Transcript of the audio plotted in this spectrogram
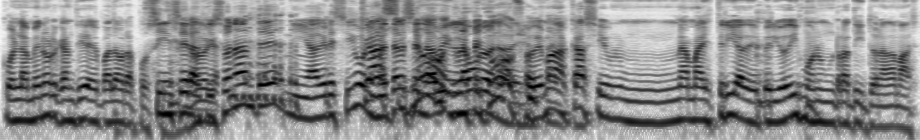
con la menor cantidad de palabras posible. Sin ser altisonante, ni agresivo, ni meterse en no, la y en la respetuoso, además, casi un- una maestría de periodismo en un ratito nada más.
